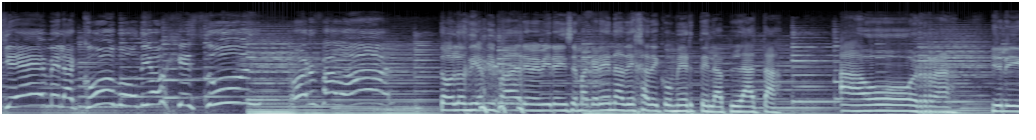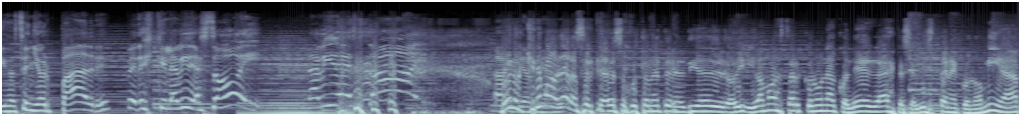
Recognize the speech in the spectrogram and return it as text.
qué me la como, Dios Jesús? Todos los días mi padre me mira y dice, Macarena, deja de comerte la plata. Ahorra. Y yo le digo, señor padre, pero es que la vida es hoy. La vida es hoy. bueno, queremos hablar acerca de eso justamente en el día de hoy y vamos a estar con una colega especialista en economía,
